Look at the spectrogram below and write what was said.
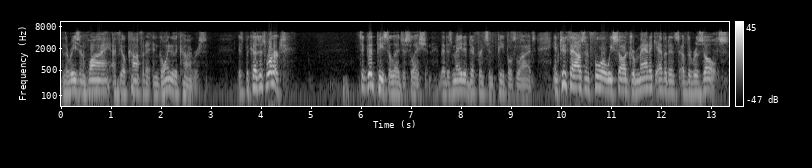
And the reason why I feel confident in going to the Congress is because it's worked. It's a good piece of legislation that has made a difference in people's lives. In 2004, we saw dramatic evidence of the results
